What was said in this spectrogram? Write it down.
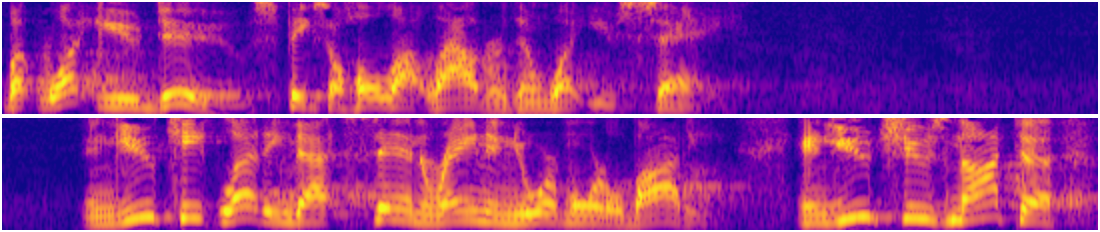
But what you do speaks a whole lot louder than what you say. And you keep letting that sin reign in your mortal body and you choose not to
